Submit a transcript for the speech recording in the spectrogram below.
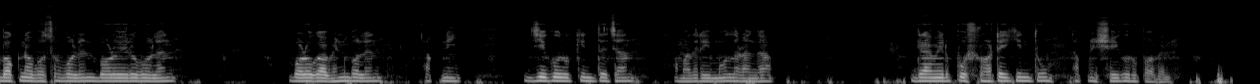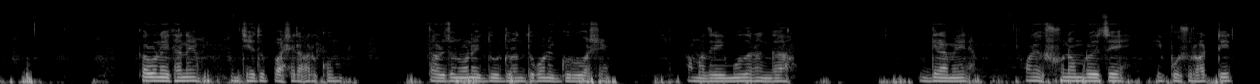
বকনা বছর বলেন, বড় এরো বলেন, বড় গাভিন বলেন, আপনি যে গরু কিনতে চান আমাদের এই মোল্লাডাঙ্গা গ্রামের পশুর হাটেই কিন্তু আপনি সেই গরু পাবেন। কারণ এখানে যেহেতু পাশের হার কম, তার জন্য অনেক দূর দূরান্ত থেকে অনেক গরু আসে। আমাদের এই মোলারাঙ্গা গ্রামের অনেক সুনাম রয়েছে এই পশুর হাটটির।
